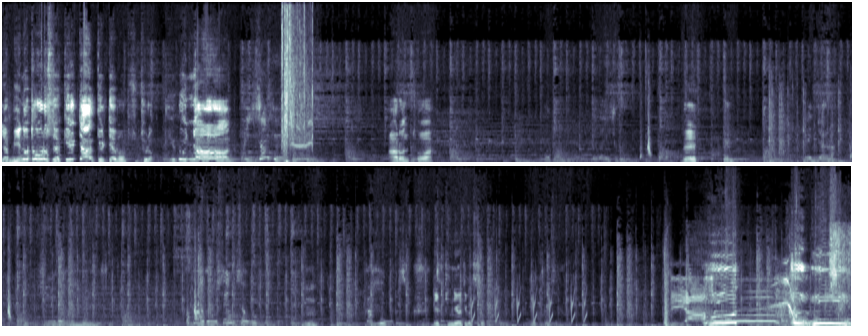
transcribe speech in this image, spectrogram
야, 미노타우로스 낄 때 안 낄 때 뭐 저렇게 끼고 있냐? 아왜 이래? 아론, 좋아. 왜? 왠지 알아? 거지. 아빠가 그리고 센스 하고 있어. 응, 까먹었어. 그 리핀이 어디 갔어? 이미 다 지나갔어. 오! 오! 오!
